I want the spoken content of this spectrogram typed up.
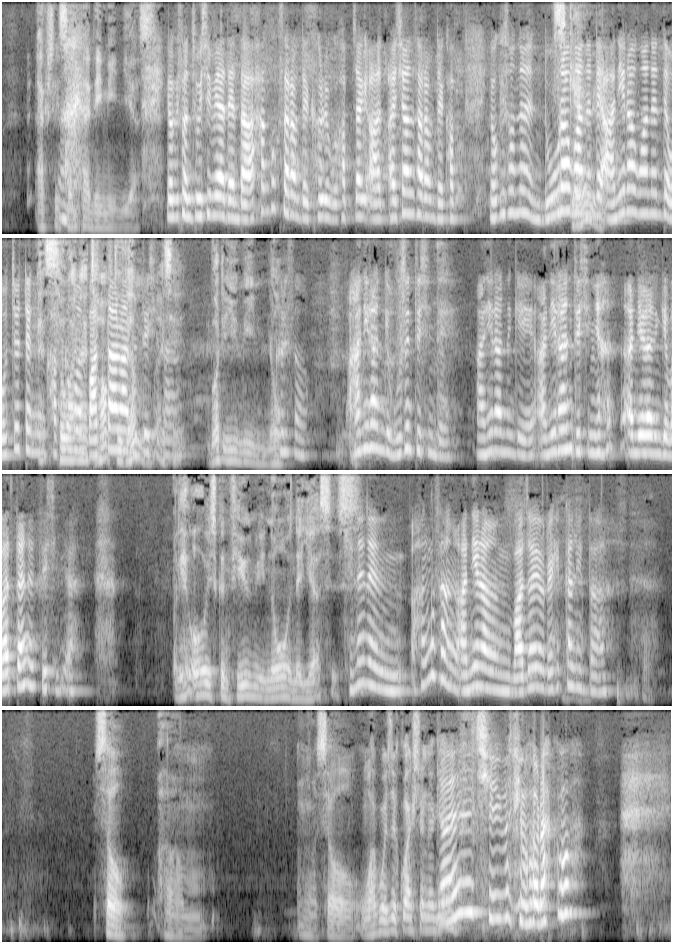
actually sometimes they mean yes. 여기선 조심해야 된다. 한국 사람들 그리고 갑자기 아, 아시안 사람들 갑, 여기서는 노라고 Scary. 하는데 아니라고 하는데 어쩔 땐 so 가끔은 to 맞다라는 뜻이다. say, what do you mean no? 그래서 아니라는 게 무슨 뜻인데? 아니라는 게 아니라는 뜻이냐? 아니라는 게 맞다는 뜻이냐? They always confuse me no and the yeses. 걔네는 항상 아니랑 맞아요를 헷갈린다. So, um, so what was the question again? 아, 질문이 뭐라고?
